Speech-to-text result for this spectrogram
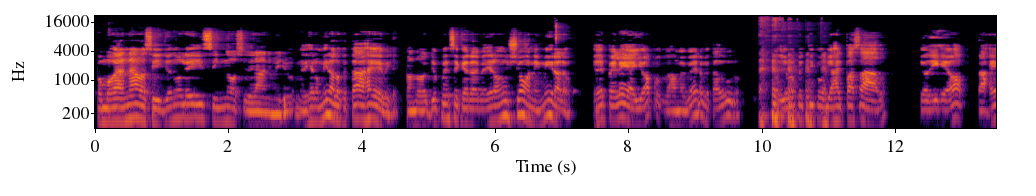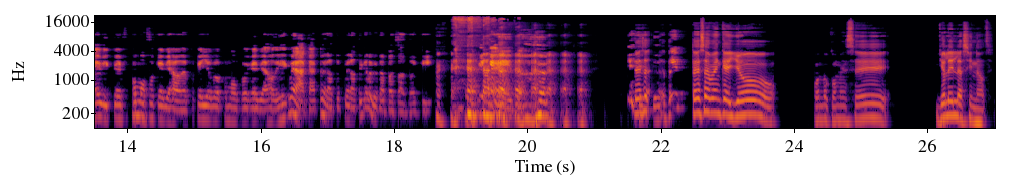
Como ganaba así, yo no leí sinopsis del anime. Yo, me dijeron, mira lo que está heavy. Cuando yo pensé que era, me dieron un shonen, míralo. Es de pelea. Y yo, ah, pues déjame ver lo que está duro. Cuando yo veo que el tipo viaja al pasado, yo dije, oh, está heavy. ¿qué- ¿Cómo fue que viajó? Después que yo veo cómo fue que viajó, dije, mira acá, espérate, espérate, ¿qué es lo que está pasando aquí? ¿Qué, qué es esto? Ustedes, saben que yo, cuando comencé, yo leí la sinopsis.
